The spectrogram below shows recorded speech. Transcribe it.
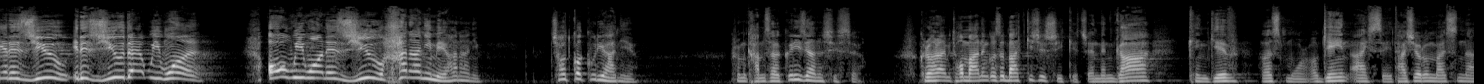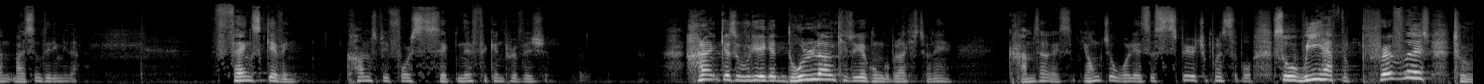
it is you. It is you that we want. All we want is you. 하나님이에요, 하나님. 젖과 꿀이 아니에요. 그럼 감사가 끊이지 않을 수 있어요. 그럼 하나님이 더 많은 것을 맡기실 수 있겠죠. And then God can give us more. Again, I say, 다시 여러분 말씀, 말씀드립니다. Thanksgiving comes before significant provision. 하나님께서 우리에게 놀라운 기적의 공급을 하기 전에 감사가 있습니다. 영적 원리, it's a spiritual principle. So we have the privilege to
